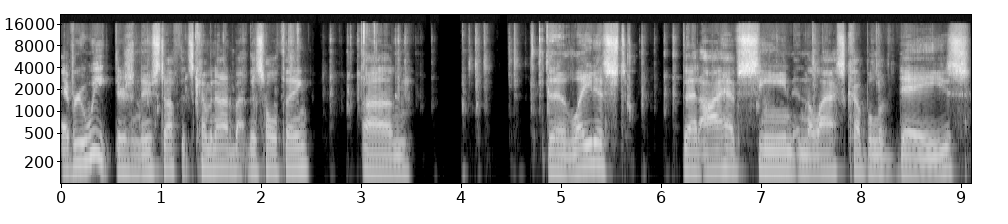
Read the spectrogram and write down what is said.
Every week there's new stuff that's coming out about this whole thing. Um, the latest that I have seen in the last couple of days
